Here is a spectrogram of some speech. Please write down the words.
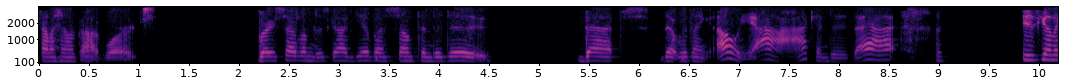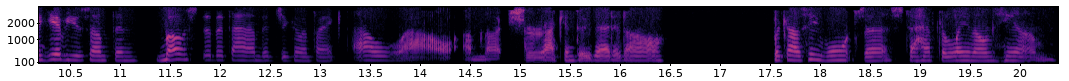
kind of how God works very seldom does God give us something to do that's that we think, oh yeah, I can do that. He's going to give you something most of the time that you're going to think, oh, wow, I'm not sure I can do that at all. Because he wants us to have to lean on him.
